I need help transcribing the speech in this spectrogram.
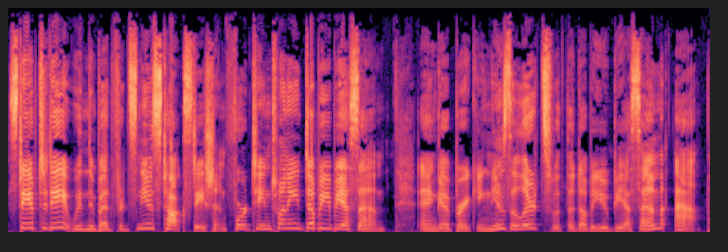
Stay up to date with New Bedford's News Talk Station, 1420 WBSM, and get breaking news alerts with the WBSM app.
